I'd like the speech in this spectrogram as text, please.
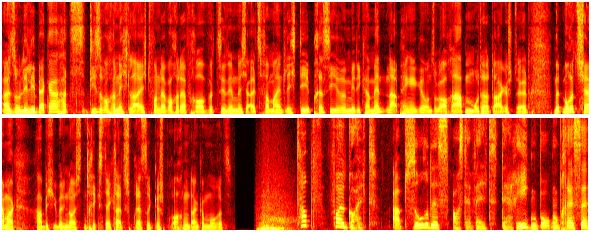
Also Lilly Becker hat's diese Woche nicht leicht. Von der Woche der Frau wird sie nämlich als vermeintlich depressive, medikamentenabhängige und sogar auch Rabenmutter dargestellt. Mit Moritz Schermack habe ich über die neuesten Tricks der Klatschpresse gesprochen. Danke, Moritz. Topf voll Gold. Absurdes aus der Welt der Regenbogenpresse.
